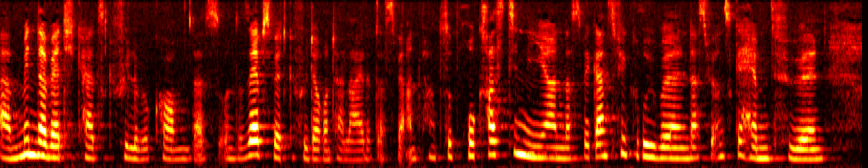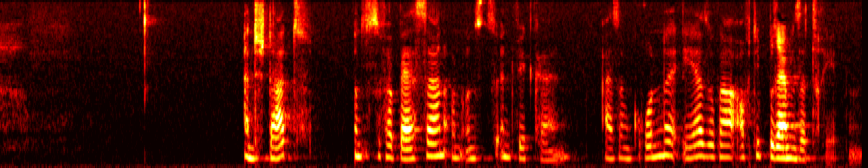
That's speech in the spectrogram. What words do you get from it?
ähm, Minderwertigkeitsgefühle bekommen, dass unser Selbstwertgefühl darunter leidet, dass wir anfangen zu prokrastinieren, dass wir ganz viel grübeln, dass wir uns gehemmt fühlen, anstatt uns zu verbessern und uns zu entwickeln. Also im Grunde eher sogar auf die Bremse treten.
